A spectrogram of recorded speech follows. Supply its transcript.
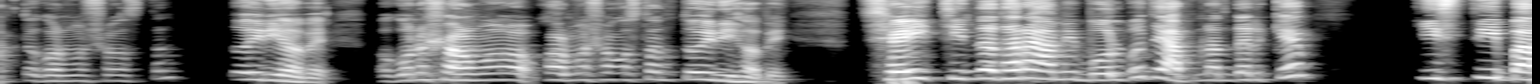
আত্মকর্মসংস্থান তৈরি হবে বা কোনো কর্মসংস্থান তৈরি হবে। সেই চিন্তাধারা আমি বলব যে আপনাদেরকে কিস্তি বা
